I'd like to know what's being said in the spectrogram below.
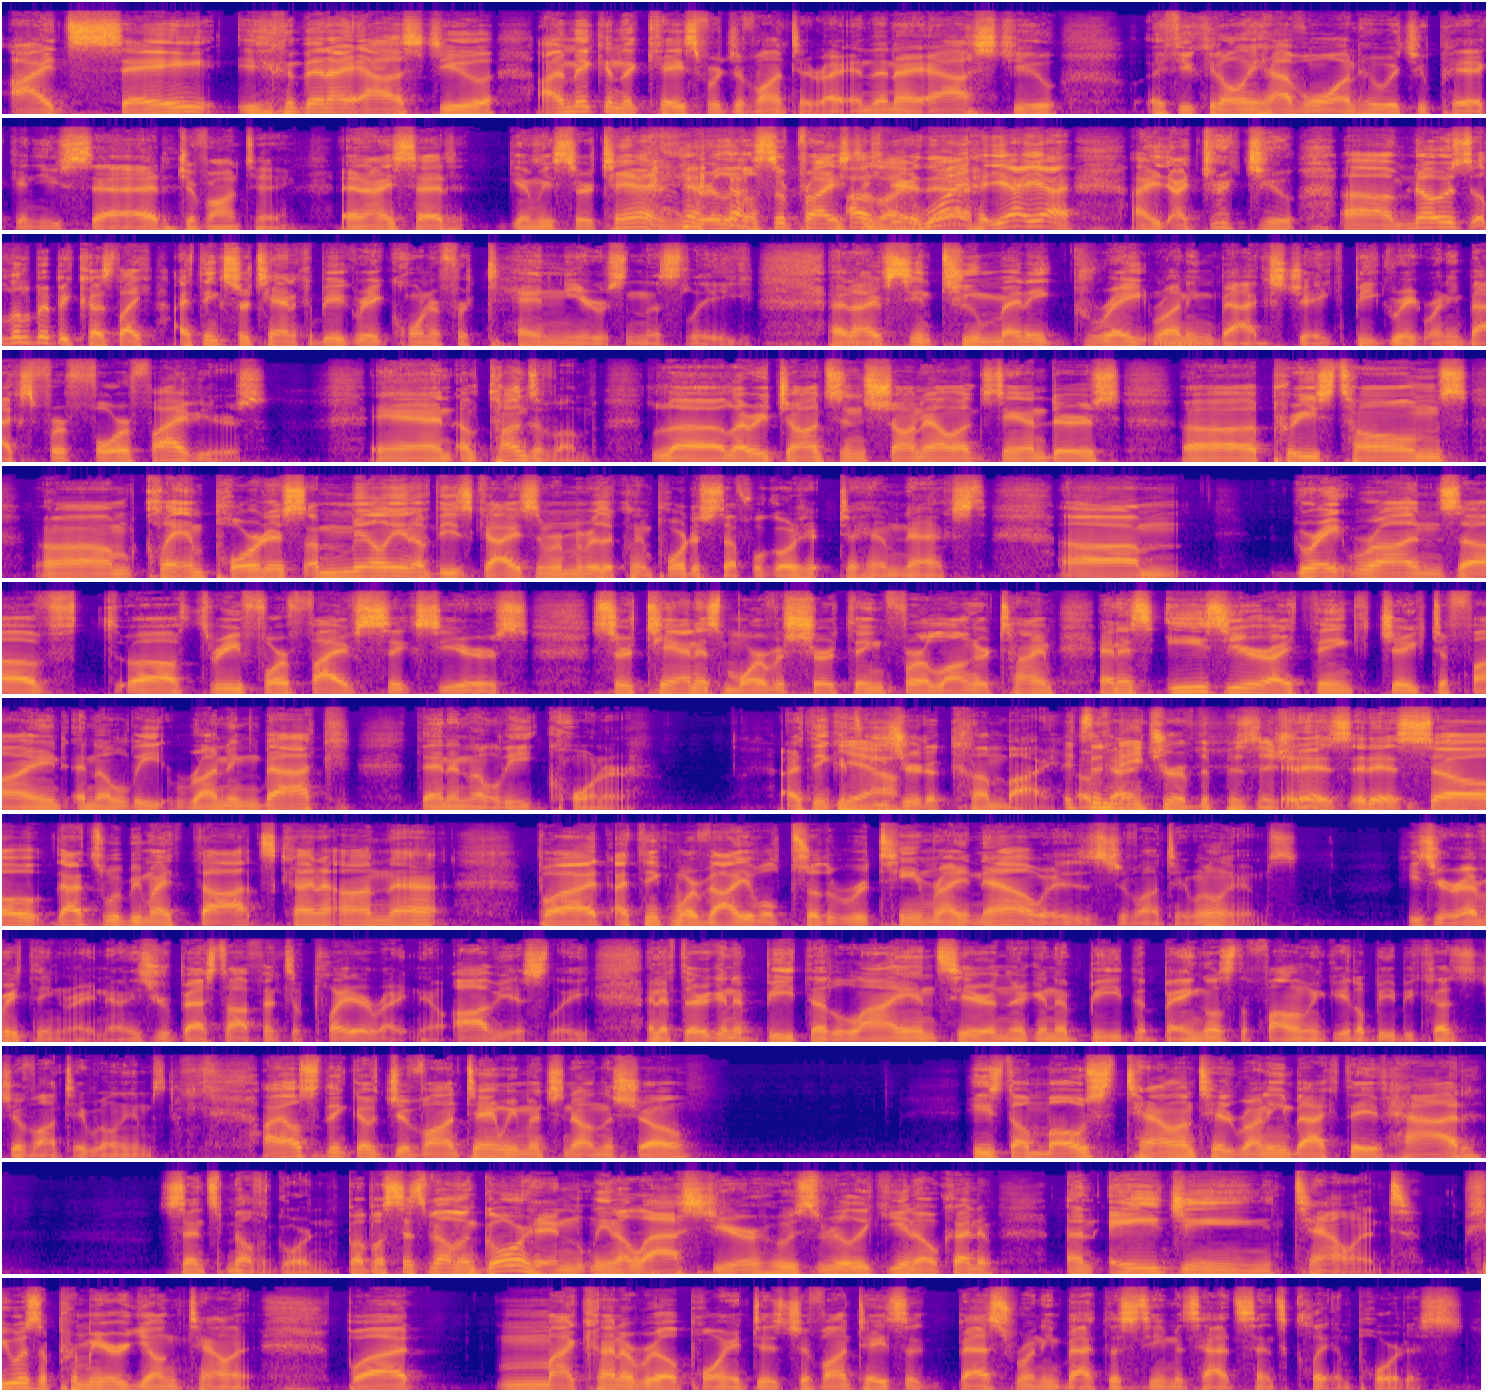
I'd say, then I asked you, I'm making the case for Javonte, right? And then I asked you, if you could only have one, who would you pick? And you said, Javonte. and I said, give me Surtain. And you were a little surprised to hear like, that. what? Yeah, yeah. I, I tricked you. Um, no, it's a little bit because like I think Surtain could be a great corner for 10 years in this league. And I've seen too many great running backs, Jake, be great running backs for four or five years. And uh, tons of them. Larry Johnson, Shaun Alexander's, uh, Priest Holmes, um, Clinton Portis, a million of these guys. And remember the Clinton Portis stuff. We'll go to him next. Um, great runs of uh, three, four, five, six years. Surtain is more of a sure thing for a longer time, and it's easier, I think, Jake, to find an elite running back than an elite corner. I think it's Yeah. easier to come by. It's the nature of the position. It is. It is. So that's would be my thoughts kind of on that. But I think more valuable to the routine right now is Javonte Williams. He's your everything right now. He's your best offensive player right now, obviously. And if they're going to beat the Lions here and they're going to beat the Bengals the following week, it'll be because Javonte Williams. I also think of Javonte, and we mentioned it on the show. He's the most talented running back they've had since Melvin Gordon. But, but since Melvin Gordon, know, last year, who's really, you know, kind of an aging talent. He was a premier young talent. But my kind of real point is Javonte's the best running back this team has had since Clinton Portis.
